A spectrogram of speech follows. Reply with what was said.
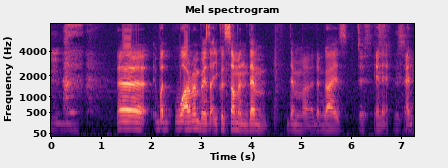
Mm, mm. Uh, but what I remember is that you could summon them, them, uh, them guys Just in it, and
